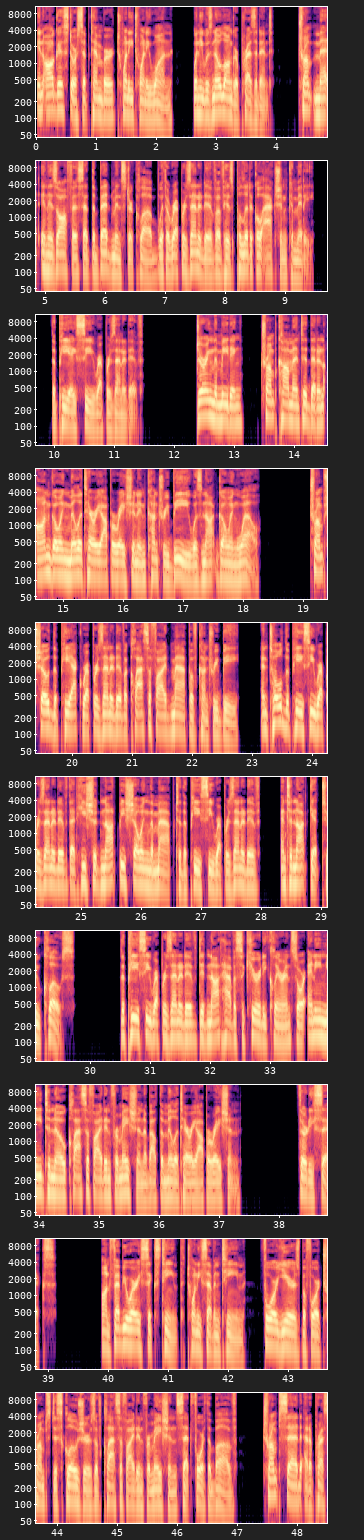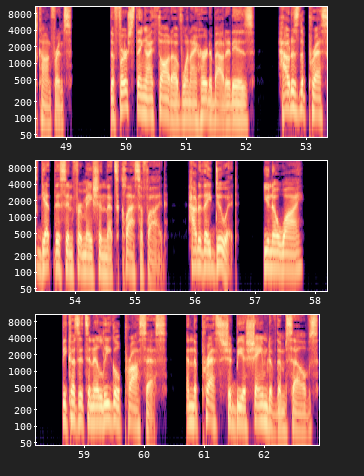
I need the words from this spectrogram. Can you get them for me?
In August or September 2021, when he was no longer president, Trump met in his office at the Bedminster Club with a representative of his Political Action Committee, the PAC representative. During the meeting, Trump commented that an ongoing military operation in Country B was not going well. Trump showed the PAC representative a classified map of Country B and told the PC representative that he should not be showing the map to the PC representative and to not get too close. The PC representative did not have a security clearance or any need to know classified information about the military operation. 36. On February 16, 2017, Four years before Trump's disclosures of classified information set forth above, Trump said at a press conference, The first thing I thought of when I heard about it is, how does the press get this information that's classified? How do they do it? You know why? Because it's an illegal process, and the press should be ashamed of themselves.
